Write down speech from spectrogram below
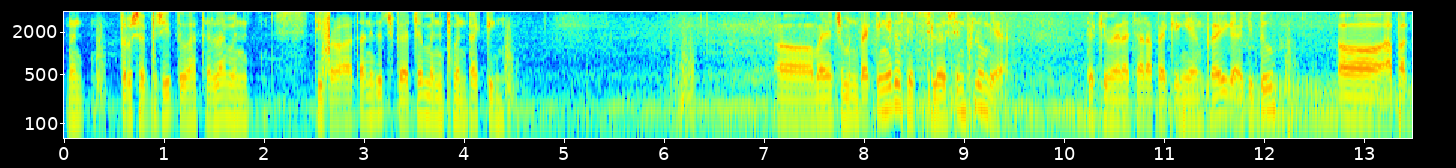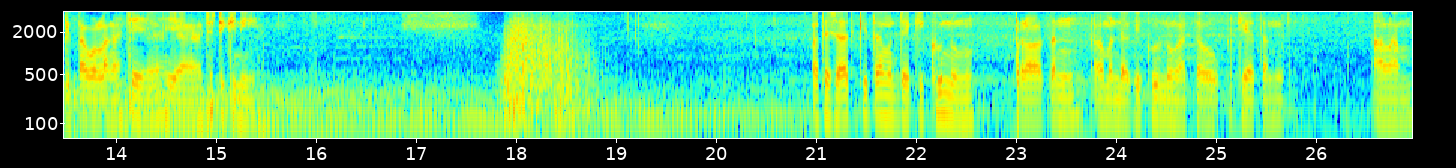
Dan terus habis itu adalah di peralatan itu juga ada manajemen packing uh, manajemen packing itu sudah dijelasin belum ya? Bagaimana cara packing yang baik kayak gitu? Uh, apa kita ulang aja ya ya jadi gini. Pada saat kita mendaki gunung peralatan uh, mendaki gunung atau kegiatan alam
